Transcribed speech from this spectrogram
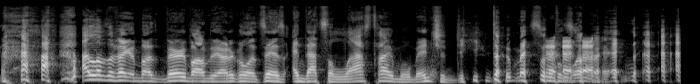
I love the fact that at the very bottom of the article it says, and that's the last time we'll mention You Don't Mess with a Zohan.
